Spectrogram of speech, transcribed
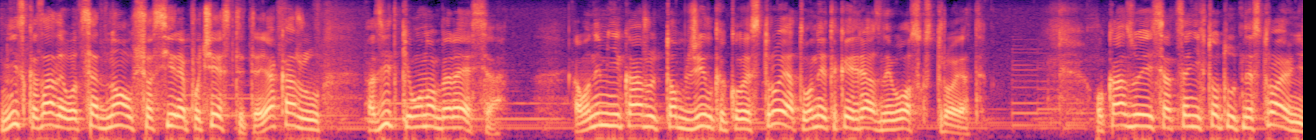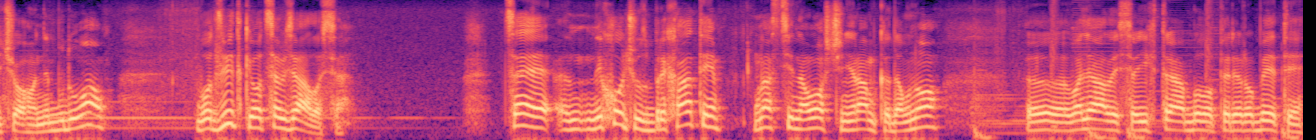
мені сказали, оце дно все сіре почистити. Я кажу, а звідки воно береться? А вони мені кажуть, то бджілка, коли строять, вони такий грязний воск строять. Оказується, це ніхто тут не строїв нічого, не будував. От звідки оце взялося? Це е, не хочу збрехати. У нас ці наощені рамки давно е, валялися, їх треба було переробити.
